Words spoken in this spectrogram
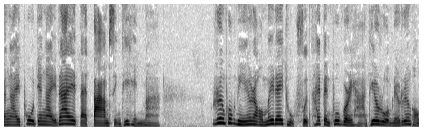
ยังไงพูดยังไงได้ แต่ตามสิ่งที่เห็นมา รื่องพวกนี้เราไม่ได้ถูกฝึกให้เป็นผู้บริหารที่รวมในเรื่องของ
